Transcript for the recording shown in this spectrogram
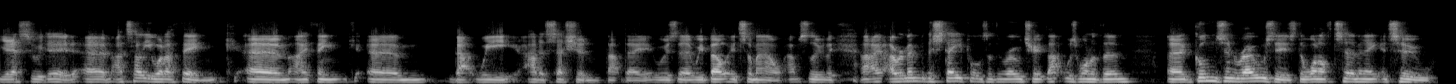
Yes, we did. Um, I tell you what, I think. Um, I think um, that we had a session that day. It was uh, we belted some out. Absolutely. I, I remember the staples of the road trip. That was one of them. Uh, Guns and Roses, the one off Terminator Two.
